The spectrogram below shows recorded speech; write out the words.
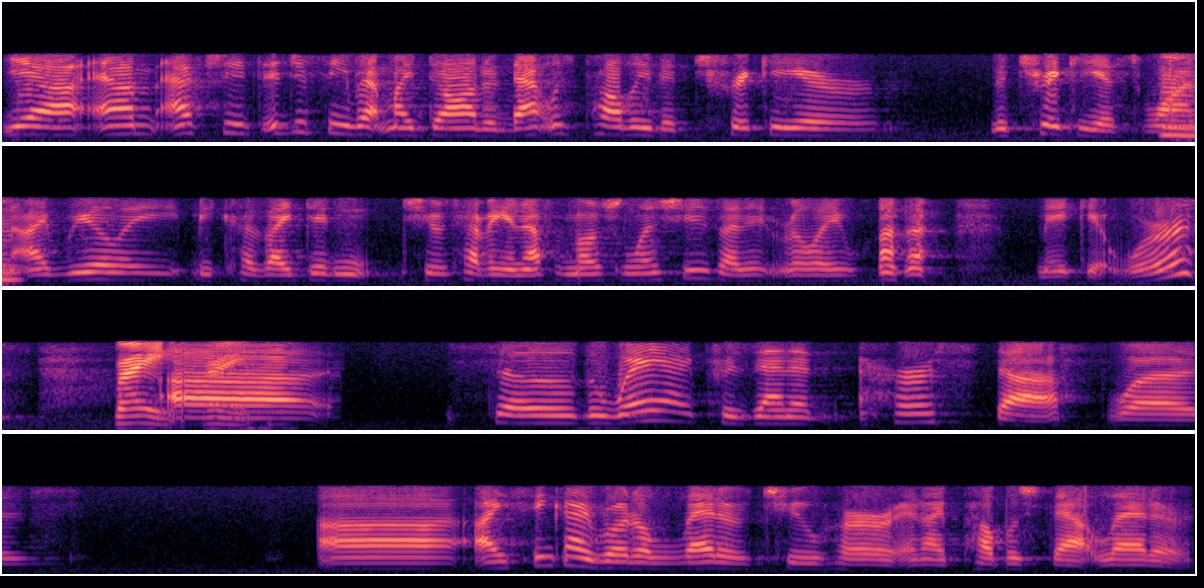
Yeah, um actually it's interesting about my daughter. That was probably the trickier the trickiest one. Mm. I really because I didn't she was having enough emotional issues, I didn't really want to make it worse. Right, uh, right. So the way I presented her stuff was uh I think I wrote a letter to her and I published that letter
